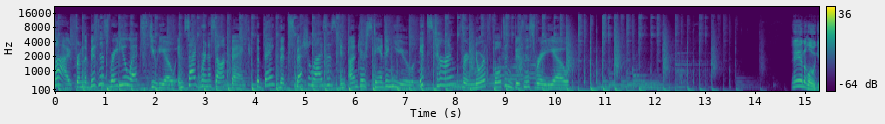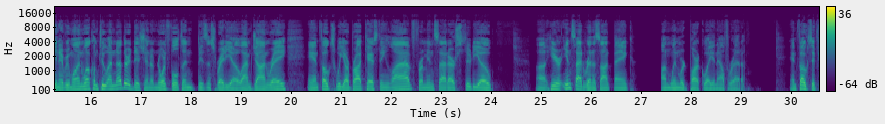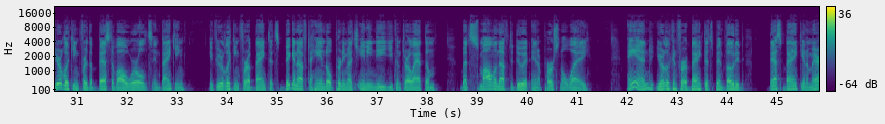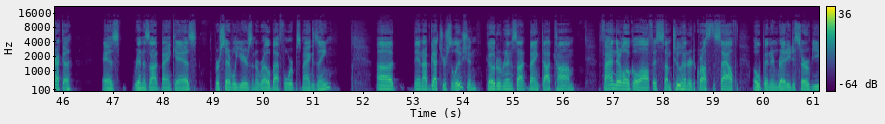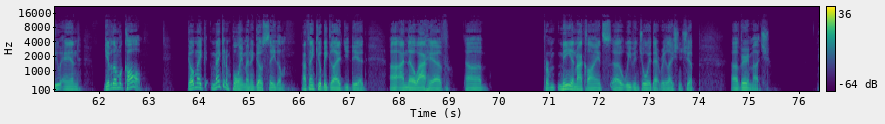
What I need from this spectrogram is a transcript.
Live from the Business Radio X studio inside Renasant Bank, the bank that specializes in understanding you. It's time for North Fulton Business Radio. And hello again, everyone. Welcome to another edition of North Fulton Business Radio. I'm John Ray, and folks, we are broadcasting live from inside our studio uh, here inside Renasant Bank on Windward Parkway in Alpharetta. And folks, if you're looking for the best of all worlds in banking, if you're looking for a bank that's big enough to handle pretty much any need you can throw at them, but small enough to do it in a personal way, and you're looking for a bank that's been voted best bank in America, as Renasant Bank has for several years in a row by Forbes magazine, uh, then I've got your solution. Go to renasantbank.com, find their local office, some 200 across the South, open and ready to serve you, and give them a call. Go make, make an appointment and go see them. I think you'll be glad you did. Uh, I know I have. Uh, for me and my clients, uh, we've enjoyed that relationship uh, very much.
